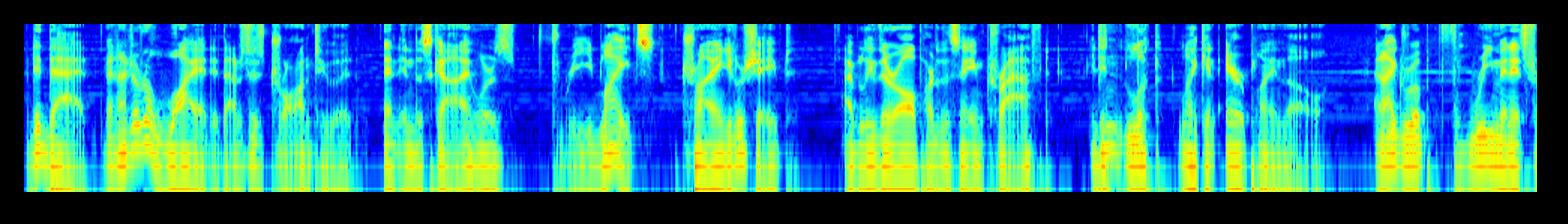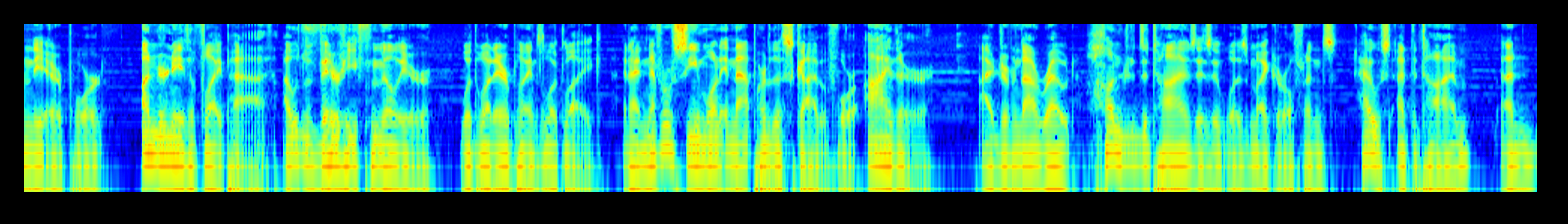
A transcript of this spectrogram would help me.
I did that, and I don't know why I did that. I was just drawn to it. And in the sky was three lights, triangular shaped. I believe they're all part of the same craft. It didn't look like an airplane though. And I grew up three minutes from the airport underneath a flight path. I was very familiar with what airplanes look like, and I'd never seen one in that part of the sky before either. I'd driven that route hundreds of times as it was my girlfriend's house at the time, and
